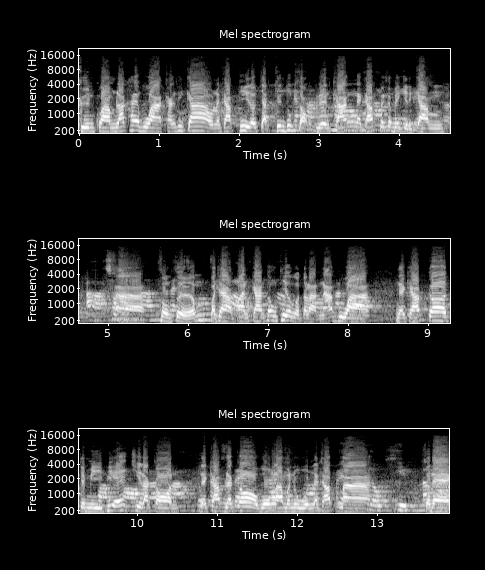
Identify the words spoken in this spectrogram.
คืนความรักให้พัวครั้งที่9นะครับที่เราจัดขึ้นทุก 2 เดือนครั้งนะครับเป็นก็เป็นกิจกรรมอ่าส่งเสริมประชาสัมพันธ์การท่องเที่ยวกับตลาดน้ำพัว นะครับ ก็จะมีพี่เอ๊ะจิรากรนะครับ แล้วก็วงรามนูนนะครับมาแสดง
